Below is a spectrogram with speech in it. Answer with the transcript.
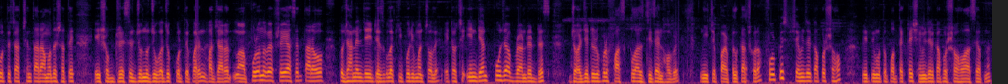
করতে চাচ্ছেন, তারা আমাদের সাথে এই সব ড্রেসের জন্য যোগাযোগ করতে পারেন বা যারা পুরনো ব্যবসায়ী আছেন, তারাও তো জানেন যে এই ড্রেসগুলো কী পরিমাণ চলে। এটা হচ্ছে ইন্ডিয়ান পূজা ব্র্যান্ডেড ড্রেস জর্জেটের উপর ফার্স্ট ক্লাস ডিজাইন হবে। নিচে পার্পেল কাজ করা। ফোর পিস সেমিজের কাপড় সহ। রীতিমতো প্রত্যেকটাই সেমিজের কাপড় সহ আছে আপনার।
